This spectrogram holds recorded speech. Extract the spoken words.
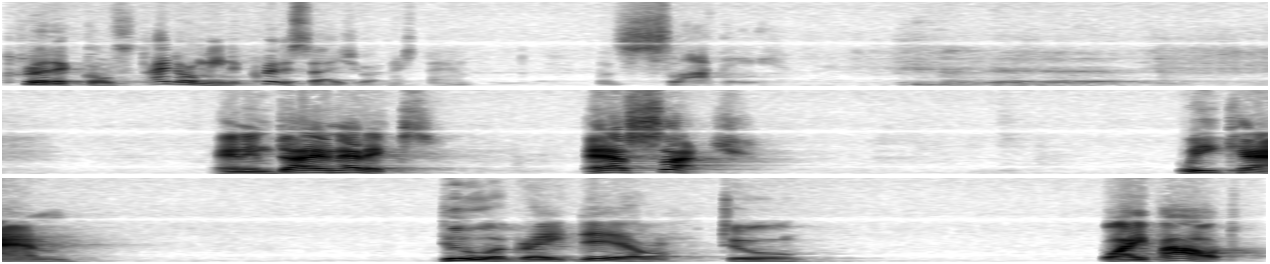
critical, I don't mean to criticize you, understand? Sloppy. and in Dianetics, as such, we can do a great deal to wipe out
